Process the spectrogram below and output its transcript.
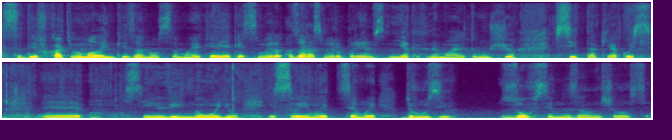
сидиш в хаті, ми маленький заносимо, яке якесь мир... а зараз міроприємств ніяких немає, тому що всі так якось е, з цією війною і своїми цими друзів зовсім не залишилося.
